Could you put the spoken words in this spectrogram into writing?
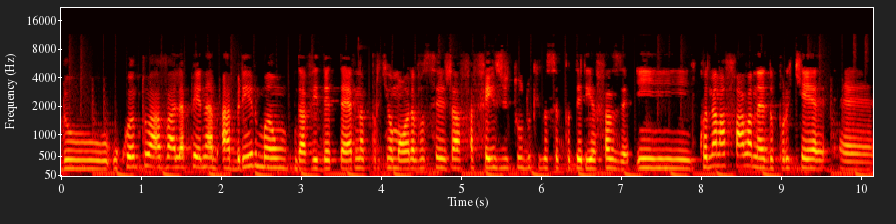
do o quanto vale a pena abrir mão da vida eterna, porque uma hora você já fez de tudo que você poderia fazer. E quando ela fala, né, do porquê, é,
